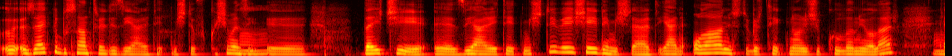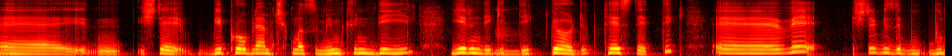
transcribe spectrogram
özellikle bu santrali ziyaret etmişti. Fukushima e, Daiichi'yi e, ziyaret etmişti ve şey demişlerdi yani olağanüstü bir teknoloji kullanıyorlar. E, işte bir problem çıkması mümkün değil. Yerinde gittik, Hı. gördük, test ettik e, ve işte biz de bu, bu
